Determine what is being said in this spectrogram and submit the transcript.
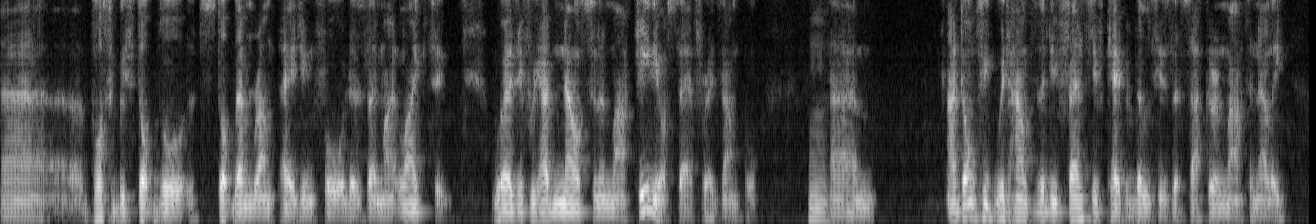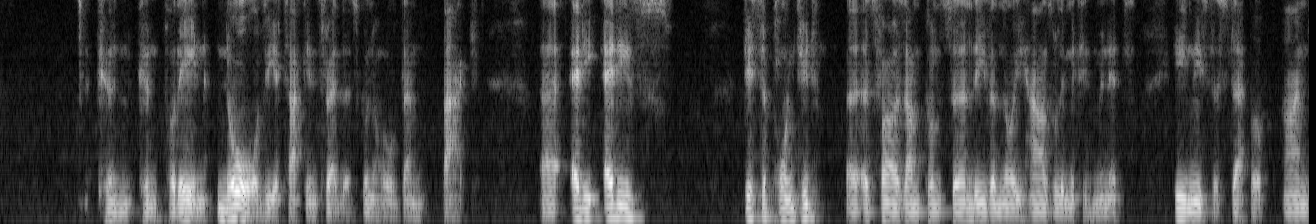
uh, possibly stop the, stop them rampaging forward as they might like to. Whereas if we had Nelson and Marquinhos there, for example, hmm. um, I don't think we'd have the defensive capabilities that Saka and Martinelli can can put in, nor the attacking threat that's going to hold them back. Uh, Eddie Eddie's disappointed uh, as far as I'm concerned, even though he has limited minutes. He needs to step up. I'm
